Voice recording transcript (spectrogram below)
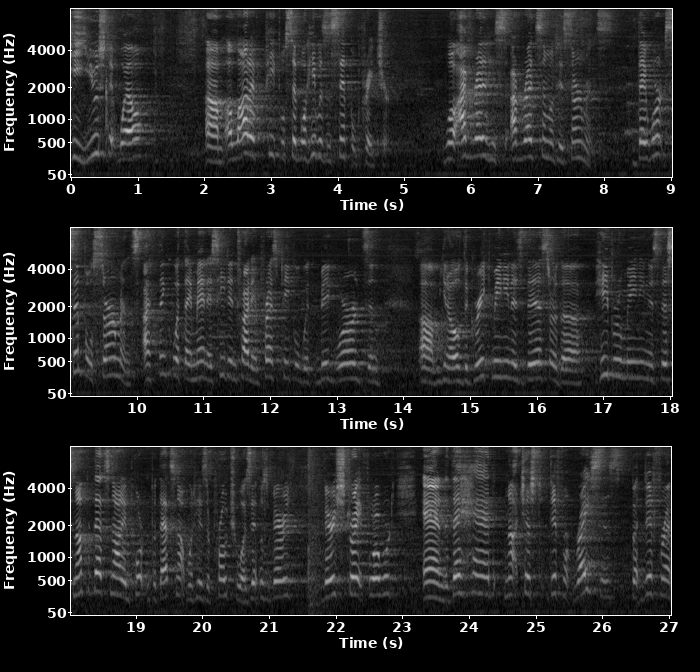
He used it well. Um, a lot of people said, well, he was a simple preacher. Well, I've read, his, I've read some of his sermons they weren't simple sermons. I think what they meant is he didn't try to impress people with big words and, um, you know, the Greek meaning is this or the Hebrew meaning is this. Not that that's not important, but that's not what his approach was. It was very, very straightforward. And they had not just different races, but different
